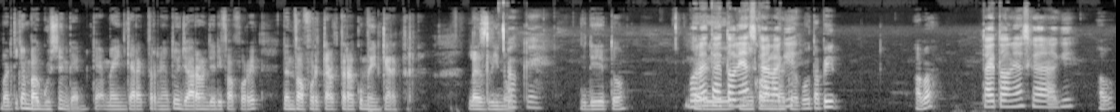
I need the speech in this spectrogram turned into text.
berarti kan bagusnya kan? Kayak main karakternya tuh jarang jadi favorit dan favorit karakter aku main karakternya. Leslie No Oke. jadi itu Boleh titlenya sekali lagi? aku tapi apa? Titlenya sekali lagi. apa?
